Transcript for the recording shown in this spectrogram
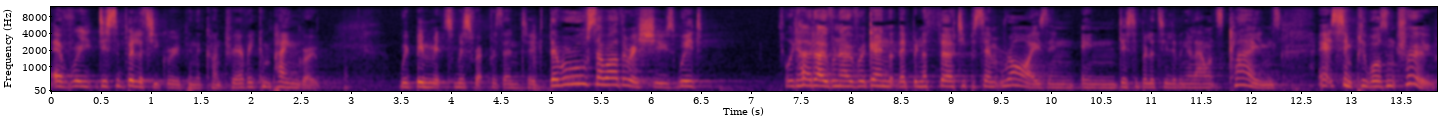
every disability group in the country, every campaign group we'd been mis misrepresented. There were also other issues. We'd, we'd heard over and over again that there'd been a 30% rise in, in disability living allowance claims. It simply wasn't true.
